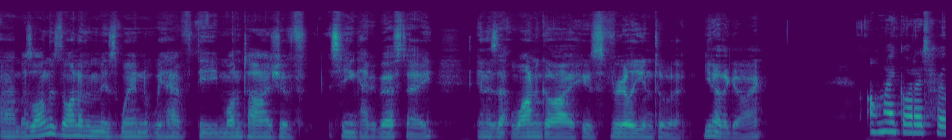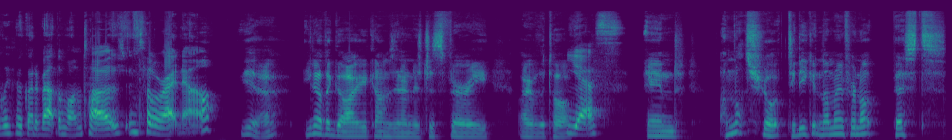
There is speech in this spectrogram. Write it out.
Um, as long as one of them is when we have the montage of singing Happy Birthday, and there's that one guy who's really into it. You know the guy. Oh my god, I totally forgot about the montage until right now. Yeah. You know the guy who comes in and is just very over the top. Yes. And I'm not sure, did he get nominated for not Best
